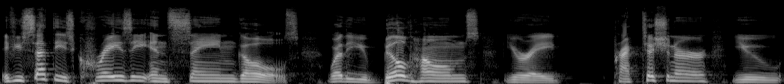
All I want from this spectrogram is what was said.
If you set these crazy insane goals, whether you build homes, you're a practitioner, you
